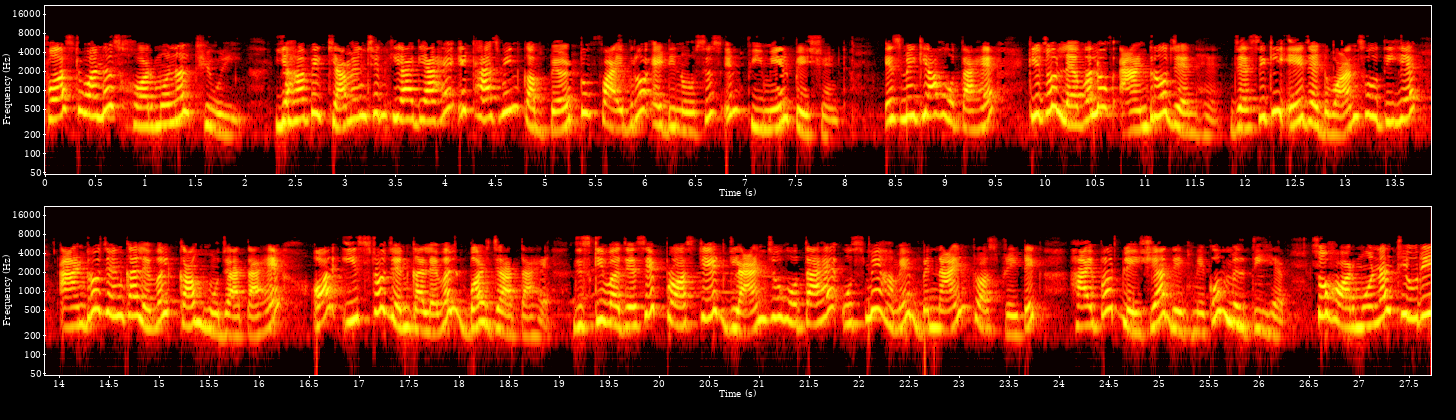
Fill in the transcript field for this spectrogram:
first one is hormonal theory यहाँ पे क्या मेंशन किया गया है? It has been compare to fibro adenosis in female patient इसमें क्या होता है कि जो लेवल ऑफ़ एंड्रोजेन है, जैसे कि एज एडवांस होती है एंड्रोजेन का लेवल कम हो जाता है और ईस्ट्रोजेन का लेवल बढ़ जाता है, जिसकी वजह से प्रोस्टेट ग्लैंड जो होता है, उसमें हमें बिनाइन प्रोस्टेटिक हाइपरप्लेशिया देखने को मिलती है। So hormonal theory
